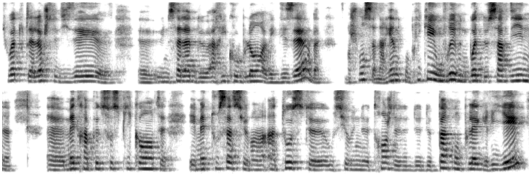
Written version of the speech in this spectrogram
Tu vois, tout à l'heure, je te disais euh, euh, une salade de haricots blancs avec des herbes. Franchement, ça n'a rien de compliqué. Ouvrir une boîte de sardines, euh, mettre un peu de sauce piquante et mettre tout ça sur un, toast ou sur une tranche de, de pain complet grillé,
